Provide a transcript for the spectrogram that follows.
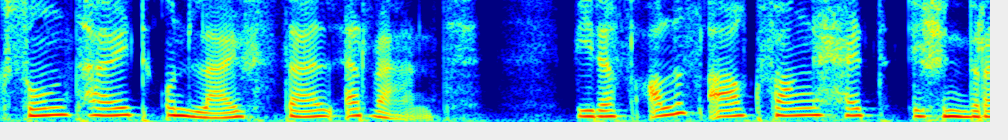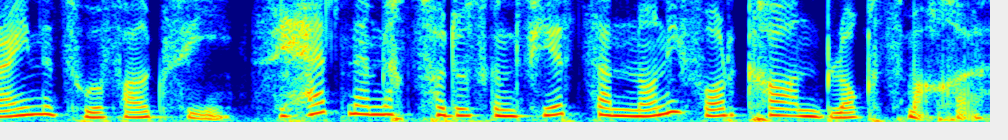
Gesundheit und Lifestyle erwähnt. Wie das alles angefangen hat, ist ein reiner Zufall gewesen. Sie hat nämlich 2014 noch nicht vor, einen Blog zu machen.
